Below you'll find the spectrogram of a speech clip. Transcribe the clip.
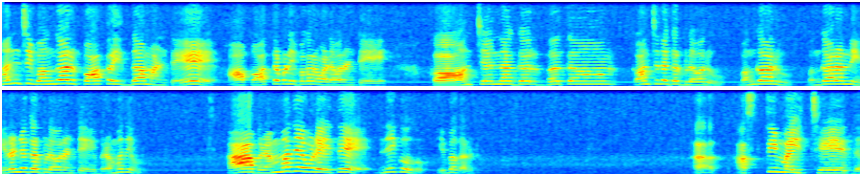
మంచి బంగారు పాత్ర ఇద్దామంటే ఆ పాత్ర కూడా ఇవ్వగలవాడు ఎవరంటే కాంచన గర్భతం. కాంచన గర్భుడు ఎవరు? బంగారు బంగారాన్ని హిరణ్య గర్భుడు ఎవరంటే బ్రహ్మదేవుడు. ఆ బ్రహ్మదేవుడైతే నీకు ఇవ్వగలడు. అస్థిమై చేద్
